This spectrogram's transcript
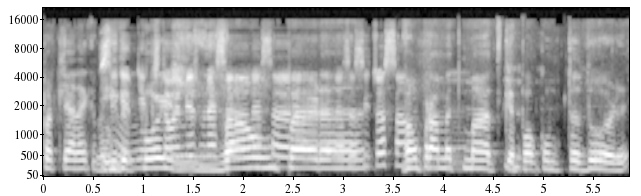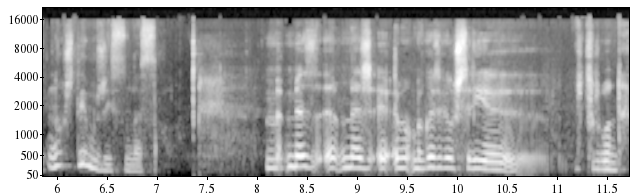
Partilhar a e Sim, a minha depois questão é mesmo nessa- vão nessa- para nessa situação. vão para a matemática, para o computador. Nós temos isso na sala. Ma- Mas, mas eh, uma coisa que eu gostaria de perguntar,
